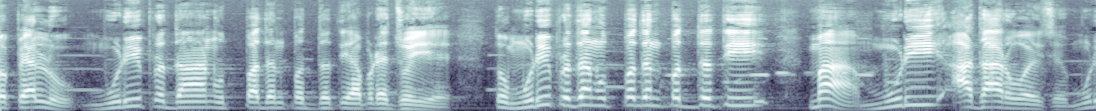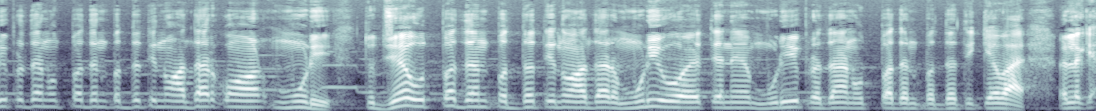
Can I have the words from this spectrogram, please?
તો પહેલું, મૂડી પ્રધાન ઉત્પાદન પદ્ધતિ આપણે જોઈએ. તો મૂડી પ્રધાન ઉત્પાદન પદ્ધતિમાં મૂડી આધાર હોય છે. મૂડી પ્રધાન ઉત્પાદન પદ્ધતિનો આધાર કોણ? મૂડી. તો જે ઉત્પાદન પદ્ધતિનો આધાર મૂડી હોય તેને મૂડી પ્રધાન ઉત્પાદન પદ્ધતિ કહેવાય. એટલે કે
